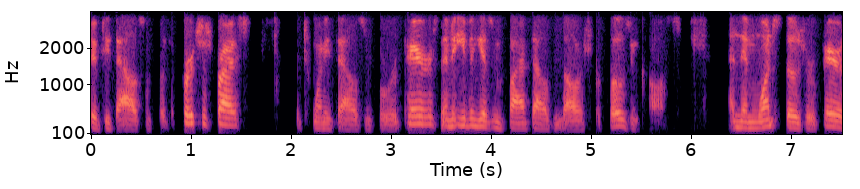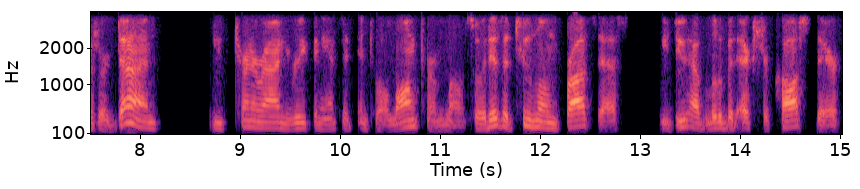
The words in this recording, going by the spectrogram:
50000 for the purchase price for twenty thousand for repairs, and it even gives them five thousand dollars for closing costs. And then once those repairs are done, you turn around and refinance it into a long-term loan. So it is a two-loan process. You do have a little bit extra cost there,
